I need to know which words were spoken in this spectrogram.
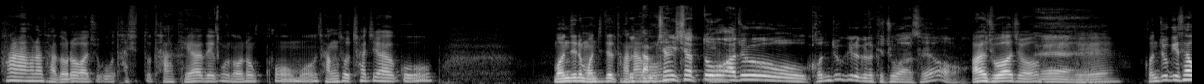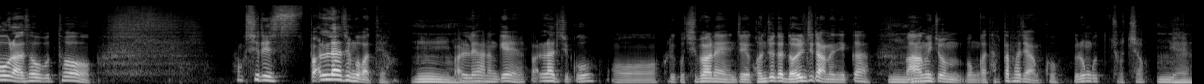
하나 하나 다 널어가지고 다시 또 다 개야 되고 넣어놓고 뭐 장소 차지하고 먼지는 먼지들 다 나고. 그 남창희 씨가 또 아주 건조기를 그렇게 좋아하세요. 아 좋아하죠. 예. 예. 건조기 사고 나서부터 확실히 빨래하신 것 같아요. 음. 빨래하는 게 빨라지고 어 그리고 집안에 이제 건조대 널질 않으니까 음. 마음이 좀 뭔가 답답하지 않고 이런 것도 좋죠. 예,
